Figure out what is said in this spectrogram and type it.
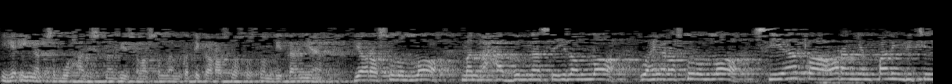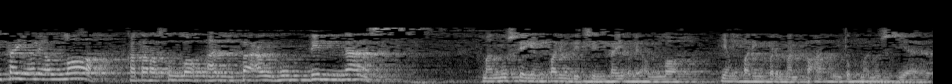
Ia ingat sebuah hadis Nabi SAW ketika Rasulullah SAW ditanya, Ya Rasulullah, man ahabun nasi ilallah? Wahai Rasulullah, siapa orang yang paling dicintai oleh Allah? Kata Rasulullah, anfa'uhum linnas. Manusia yang paling dicintai oleh Allah, yang paling bermanfaat untuk manusia.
